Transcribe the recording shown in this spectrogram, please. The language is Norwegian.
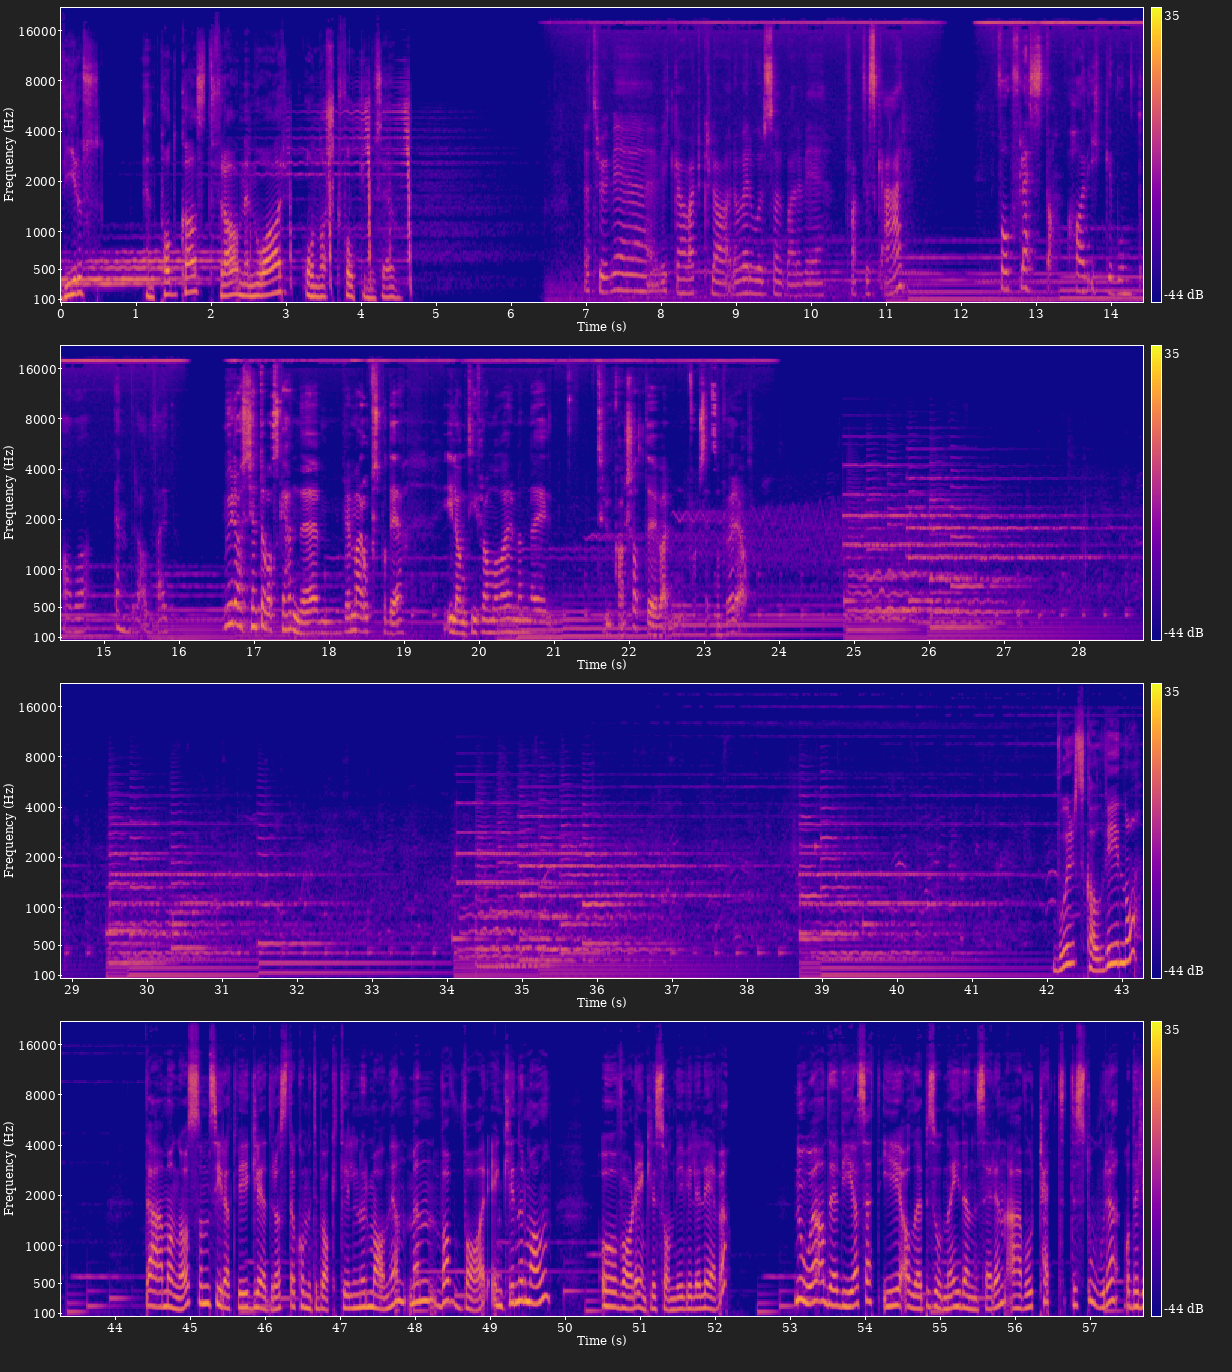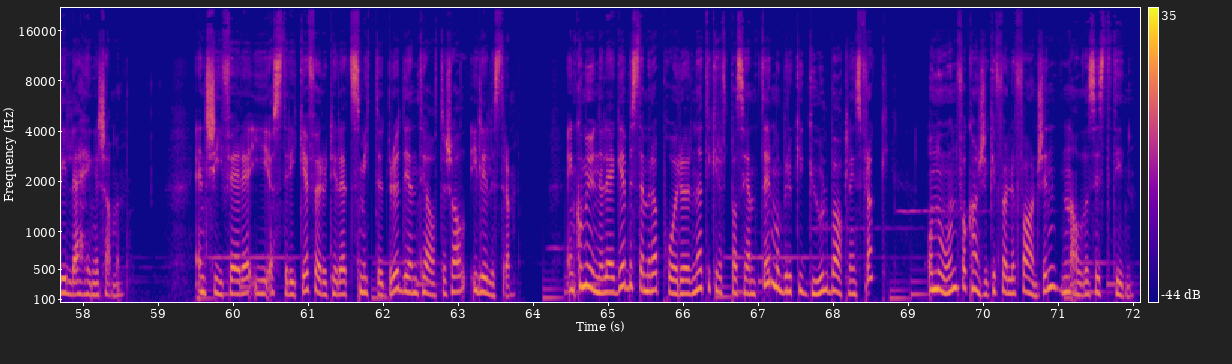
Virus. En podkast fra Memoar og Norsk Folkemuseum. Jeg tror vi, vi, ikke har vært klar over hvor sårbare vi faktisk er. Folk flest da, har ikke vondt av å endre atferd. Mulig vi kommer til å vaske hendene, hvem mer obs på det i lang tid framover. Men jeg tror kanskje at verden fortsetter som før. Altså. Hvor skal vi nå? Det er mange av oss som sier at vi gleder oss til å komme tilbake til normalen igjen, men hva var egentlig normalen? Og var det egentlig sånn vi ville leve? Noe av det vi har sett i alle episodene i denne serien, er hvor tett det store og det lille henger sammen. En skiferie i Østerrike fører til et smitteutbrudd i en teatersal i Lillestrøm. En kommunelege bestemmer at pårørende til kreftpasienter må bruke gul baklengsfrakk, og noen får kanskje ikke følge faren sin den aller siste tiden.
